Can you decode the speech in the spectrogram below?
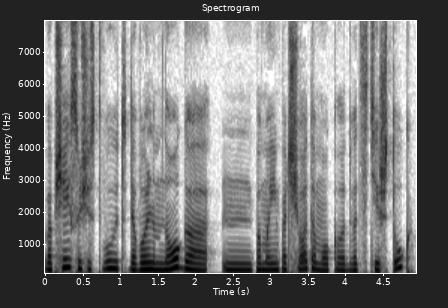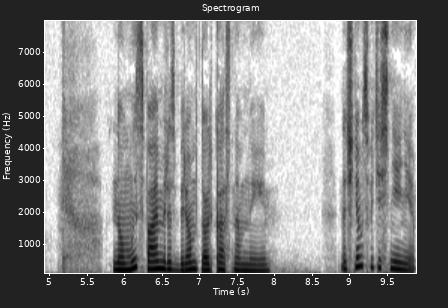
Вообще их существует довольно много, по моим подсчетам около 20 штук, но мы с вами разберем только основные. Начнем с вытеснения.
